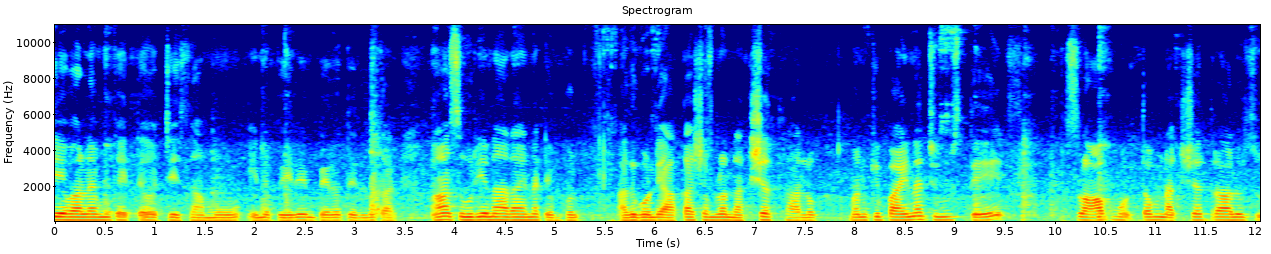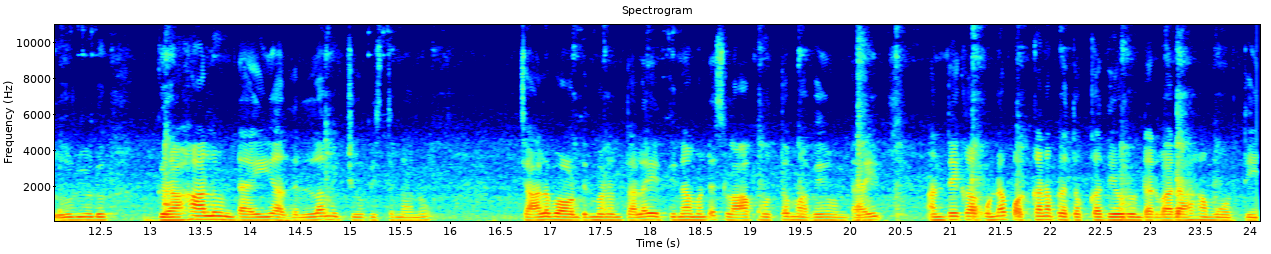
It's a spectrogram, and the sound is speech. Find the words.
దేవాలయంకి అయితే వచ్చేసాము. ఈయన పేరు ఏం పేరో తెలియదు కానీ సూర్యనారాయణ టెంపుల్. అదిగోండి ఆకాశంలో నక్షత్రాలు. మనకి పైన చూస్తే స్లాబ్ మొత్తం నక్షత్రాలు సూర్యుడు గ్రహాలు ఉంటాయి. అదెల్లా మీకు చూపిస్తున్నాను. చాలా బాగుంటుంది. మనం తల ఎత్తినామంటే స్లాబ్ మొత్తం అవే ఉంటాయి. అంతేకాకుండా పక్కన ప్రతి ఒక్క దేవుడు ఉంటారు. వరాహమూర్తి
